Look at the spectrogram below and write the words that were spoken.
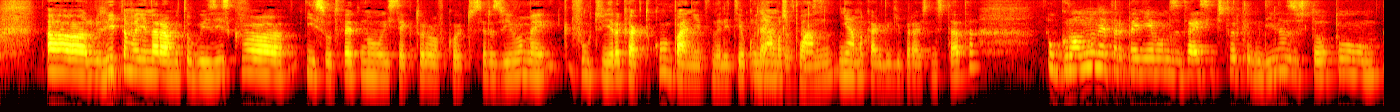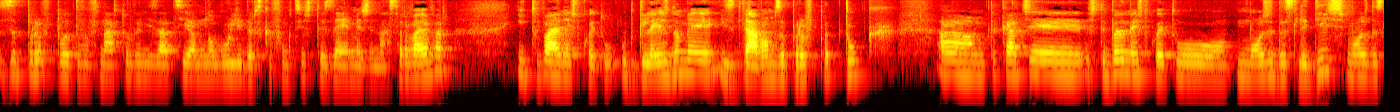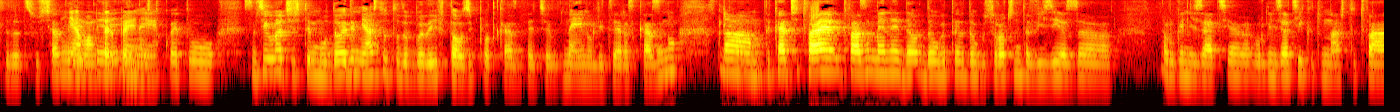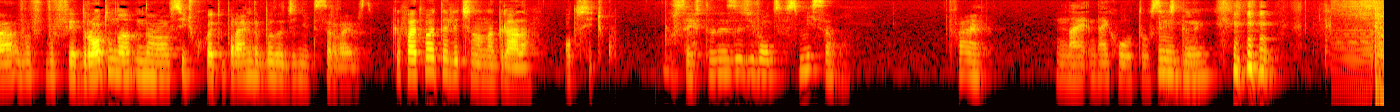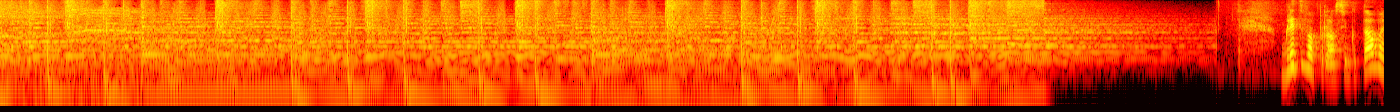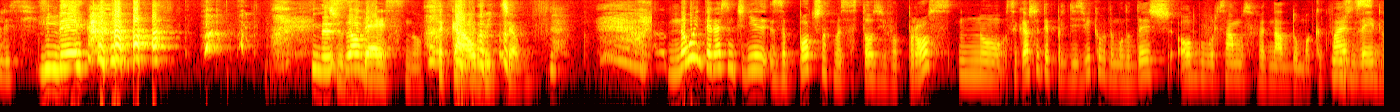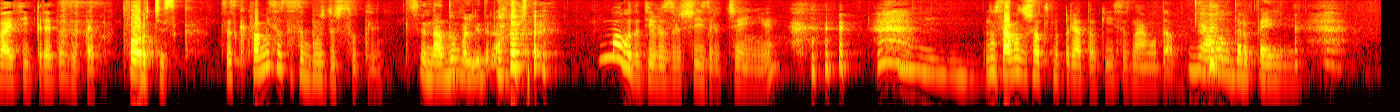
а, ритъма ни на работа го изисква и съответно и сектора, в който се развиваме, функционира както компанията. Нали? Ти ако да, нямаш план, няма как да ги правиш нещата. Огромно нетърпение имам за 24-та година, защото за първ път в нашата организация много лидерска функция ще заеме жена Survivor. И това е нещо, което отглеждаме, издавам за първ път тук. А, така че ще бъде нещо, което може да следиш, може да следят слушателите. Нямам търпение. И нещо, което съм сигурна, че ще му дойде мястото да бъде и в този подкаст, вече от нейно лице е разказано. А, така че това, е, това за мен е дългата, дългосрочната визия за, организация, организации като нашата. Това в, в ядрото на, на всичко, което правим, да бъдат жените Survivors. Каква е твоята лична награда от всичко? Усещане за живот в смисъл. Това е. Най- най-хубавото усещане. Mm-hmm. Блиц въпроси, готова ли си? Не! Не съм. Чудесно, така обичам. Много интересно, че ние започнахме с този въпрос, но сега ще те предизвикам да му дадеш отговор само с една дума. Каква е 2023 за теб? Творческа. С каква мисъл се събуждаш сутрин? С една дума ли трябва да е? Мога да ти разреши изречение. но само защото сме приятелки и се знаем отдавна. Нямам търпение.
